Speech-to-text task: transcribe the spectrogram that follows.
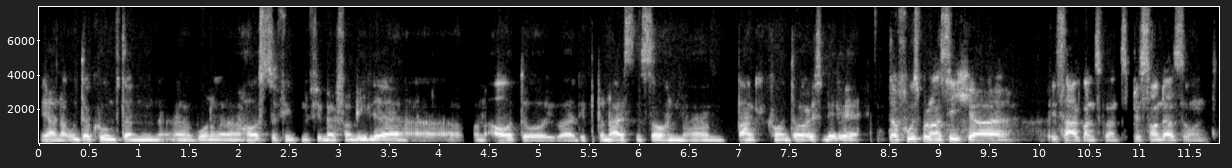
ja, einer Unterkunft, dann äh, Wohnung, ein Haus zu finden für meine Familie, äh, von Auto über die banalsten Sachen, ähm, Bankkonto, alles mögliche. Der Fußball an sich äh, ist auch ganz, ganz besonders und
